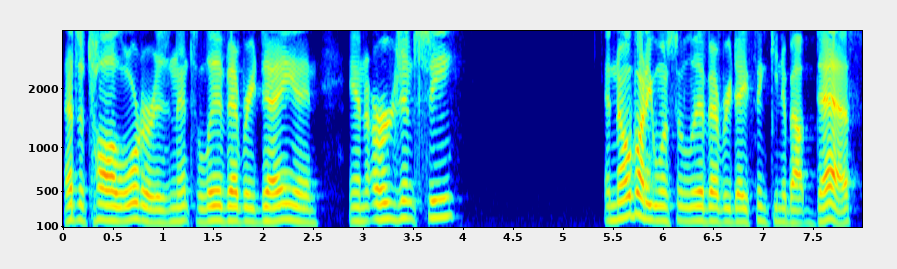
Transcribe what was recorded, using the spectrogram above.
That's a tall order, isn't it? To live every day in, in urgency. And nobody wants to live every day thinking about death.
